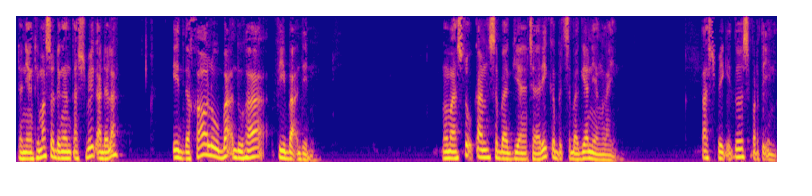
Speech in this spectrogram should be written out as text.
dan yang dimaksud dengan tasbih adalah idkhalu ba'duha fi ba'din. Memasukkan sebagian jari ke sebagian yang lain. Tasbih itu seperti ini.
